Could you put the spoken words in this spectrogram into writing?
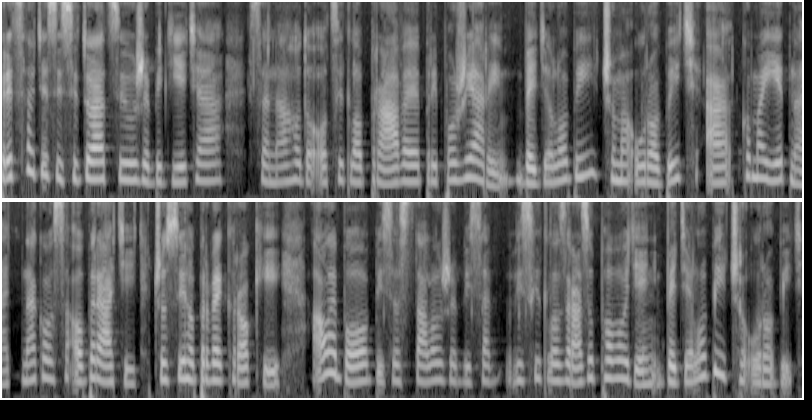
Predstavte si situáciu, že by dieťa sa náhodou ocitlo práve pri požiari. Vedelo by, čo má urobiť a ako má jednať, na koho sa obrátiť, čo sú jeho prvé kroky. Alebo by sa stalo, že by sa vyskytlo zrazu povodeň. Vedelo by, čo urobiť.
